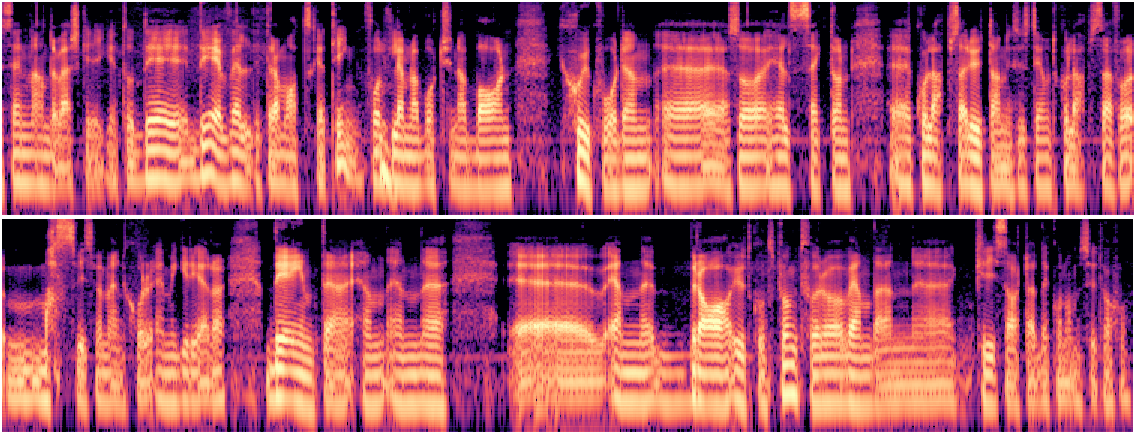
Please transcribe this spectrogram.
sen andra världskriget. Och det, det är väldigt dramatiska ting. Folk mm. lämnar bort sina barn, sjukvården, alltså hälsosektorn kollapsar, utdanningssystemet kollapsar, for massvis med mennesker emigrerer. Det er ikke en, en, eh, en bra utgangspunkt for å vende en eh, krisartet økonomisk situasjon.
